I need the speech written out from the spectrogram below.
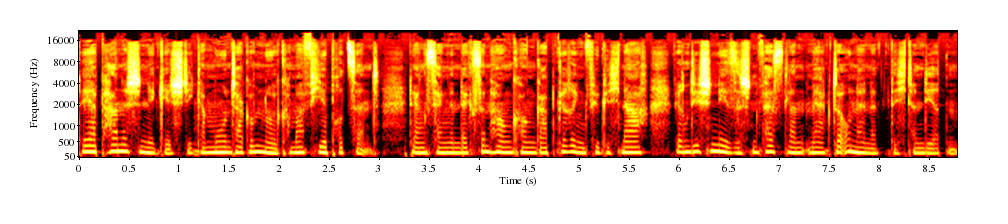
Der japanische Nikkei stieg am Montag um 0,4 Prozent. Der Hang Seng Index in Hongkong gab geringfügig nach, während die chinesischen Festland Märkte unendlich tendierten.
